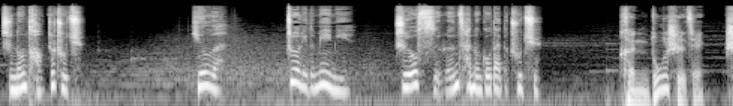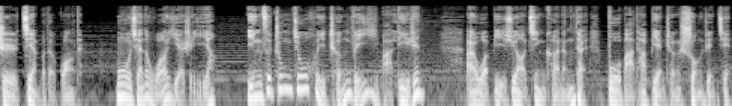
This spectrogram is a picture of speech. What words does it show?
只能躺着出去。因为这里的秘密，只有死人才能够带得出去。很多事情。是见不得光的，目前的我也是一样。影子终究会成为一把利刃，而我必须要尽可能的不把它变成双刃剑。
